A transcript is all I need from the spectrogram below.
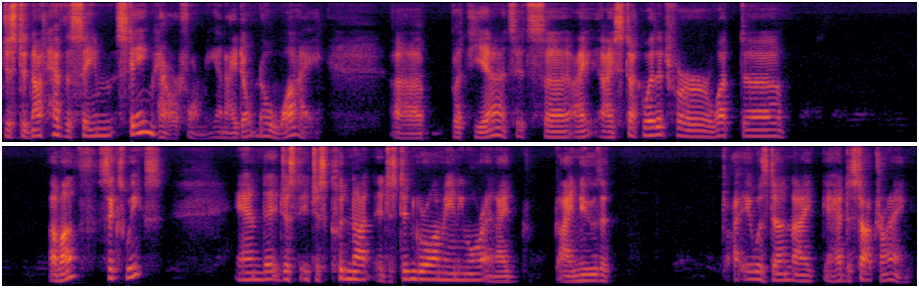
just did not have the same staying power for me, and I don't know why. Uh, but yeah, it's it's uh, I I stuck with it for what uh, a month, six weeks, and it just it just could not it just didn't grow on me anymore, and I I knew that it was done. I had to stop trying.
